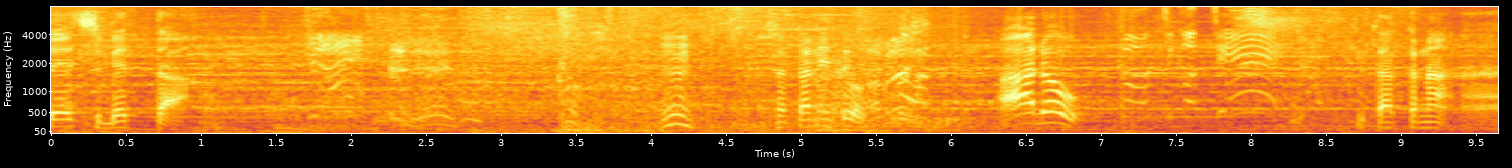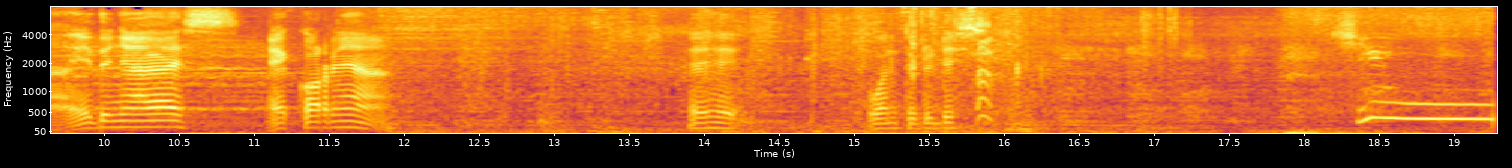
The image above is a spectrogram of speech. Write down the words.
Tetsubeta. Hmm, sekan itu. Aduh. Kita kena eh, itunya, guys. Ekornya. Hehe. Want to do this. Shoo.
